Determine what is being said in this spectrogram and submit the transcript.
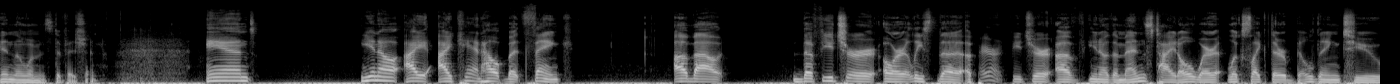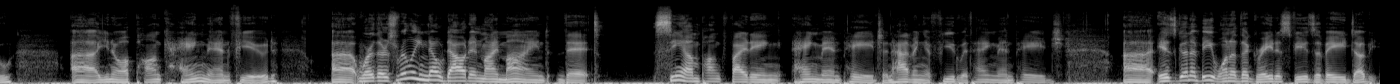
in the women's division. And you know, I I can't help but think about the future or at least the apparent future of you know the men's title where it looks like they're building to uh, you know a punk hangman feud uh, where there's really no doubt in my mind that CM Punk fighting Hangman Page and having a feud with Hangman Page uh, is going to be one of the greatest feuds of AEW,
